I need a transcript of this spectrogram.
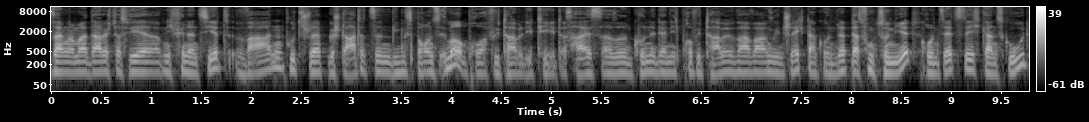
Sagen wir mal, dadurch, dass wir nicht finanziert waren, Bootstrap gestartet sind, ging es bei uns immer um Profitabilität. Das heißt also, ein Kunde, der nicht profitabel war, war irgendwie ein schlechter Kunde. Das funktioniert grundsätzlich ganz gut.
